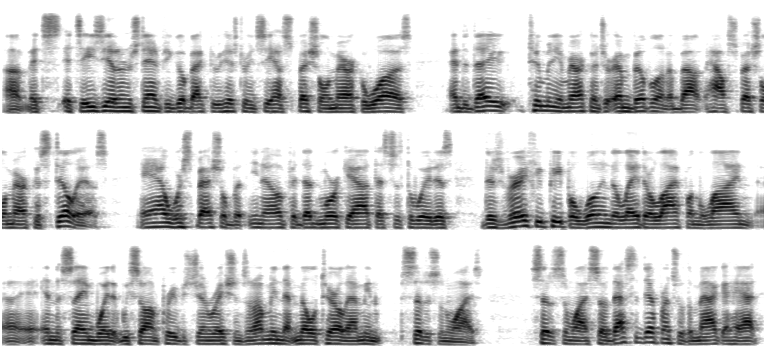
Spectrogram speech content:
Um, it's it's easy to understand if you go back through history and see how special America was and today, too many Americans are ambivalent about how special America still is. Yeah, we're special, but you know, if it doesn't work out, that's just the way it is. There's very few people willing to lay their life on the line uh, in the same way that we saw in previous generations. And I don't mean that militarily, I mean citizen wise. Citizen wise. So that's the difference with the MAGA hat.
